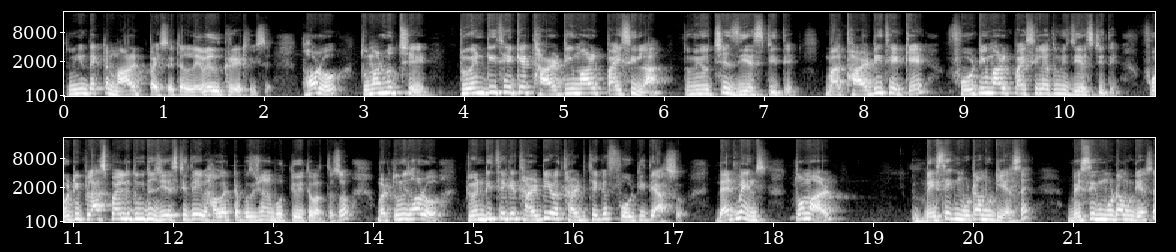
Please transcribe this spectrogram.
তুমি কিন্তু একটা মার্ক পাইছো, একটা লেভেল ক্রিয়েট হয়েছে ধরো, তোমার হচ্ছে টোয়েন্টি থেকে থার্টি মার্ক পাইছিলা তুমি হচ্ছে জিএসটিতে বা থার্টি থেকে ফোরটি মার্ক পাইছিলা তুমি জিএসটিতে ফোরটি প্লাস পাইলে তুমি তো জিএসটিতেই ভালো একটা পজিশনে ভর্তি হইতে পারতেছো। বাট তুমি ধরো টোয়েন্টি থেকে থার্টি বা থার্টি থেকে ফোরটিতে আসো। দ্যাট মিনস তোমার বেসিক মোটামুটি আছে। বেসিক মোটামুটি আছে।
